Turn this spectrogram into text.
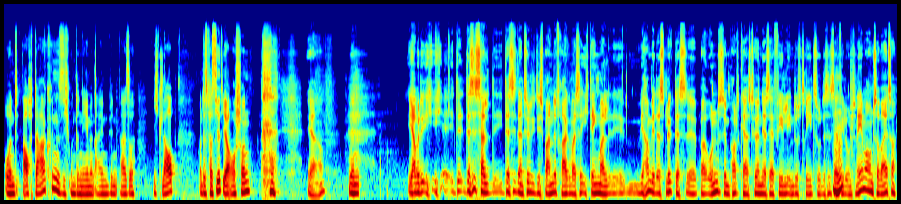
Und auch da können sich Unternehmen einbinden. Also ich glaube, und das passiert ja auch schon. ja. Wenn ja, aber ich, ich, das ist halt, das ist natürlich die spannende Frage, weil ich denke mal, wir haben ja das Glück, dass äh, bei uns im Podcast hören ja sehr viel Industrie zu, das ist sehr mhm. viel Unternehmer und so weiter,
